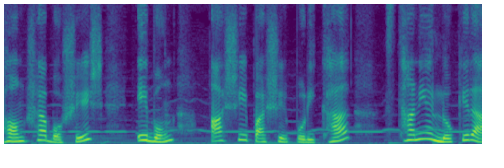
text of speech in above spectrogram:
ধ্বংসাবশেষ এবং আশেপাশের পরীক্ষা, স্থানীয় লোকেরা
